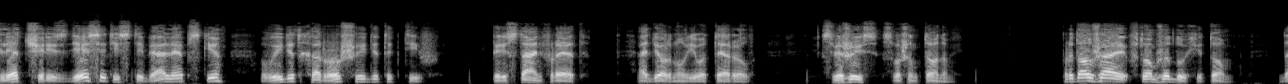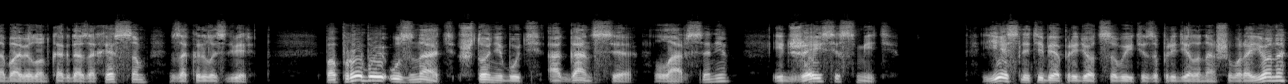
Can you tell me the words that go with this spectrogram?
лет через десять из тебя, Лепски, выйдет хороший детектив. Перестань, Фред, — одернул его Террелл. Свяжись с Вашингтоном. Продолжай в том же духе, Том, — добавил он, когда за Хессом закрылась дверь. Попробуй узнать что-нибудь о Гансе Ларсене и Джейсе Смите. Если тебе придется выйти за пределы нашего района,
